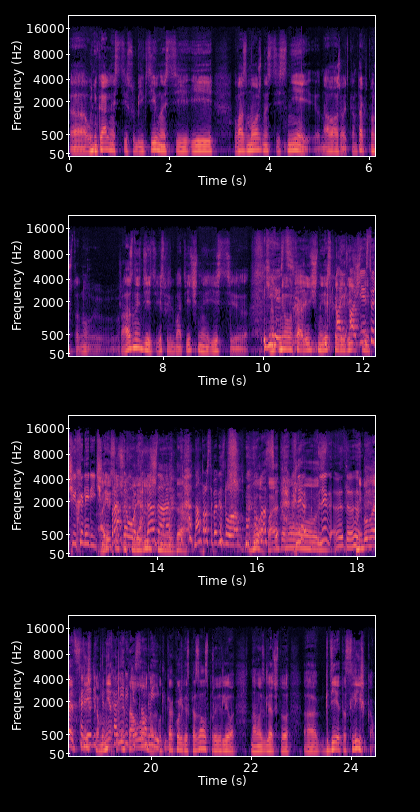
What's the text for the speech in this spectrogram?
э, уникальности, субъективности и возможности с ней налаживать контакт, потому что ну, разные дети. Есть флегматичные, есть, э, есть. меланхоличные, есть холеричные. А, а есть очень холеричные, а правда, очень Оля? Да, да. да. Нам просто повезло. Вот, поэтому Флег, это, не бывает слишком. Нет эталона. Вот как Ольга сказала справедливо, на мой взгляд, что э, где это слишком?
